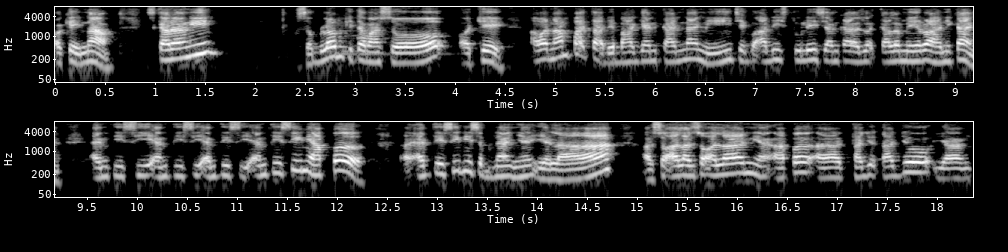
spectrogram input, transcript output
Okay, now sekarang ni sebelum kita masuk, okay, awak nampak tak di bahagian kanan ni Cikgu Adis tulis yang kalau merah ni kan? MTC, MTC, MTC. MTC ni apa? Uh, MTC ni sebenarnya ialah uh, soalan-soalan yang apa uh, tajuk-tajuk yang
